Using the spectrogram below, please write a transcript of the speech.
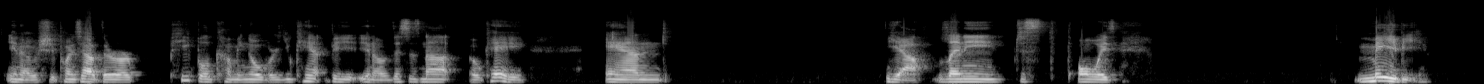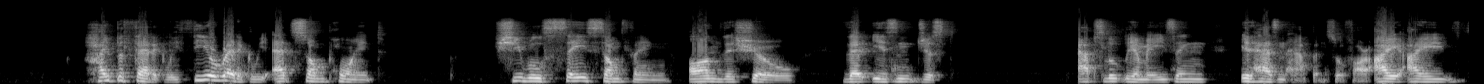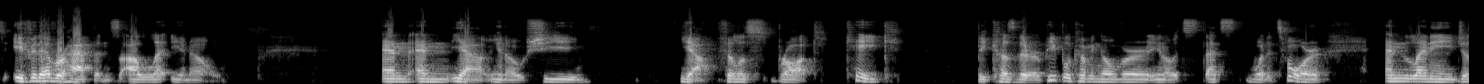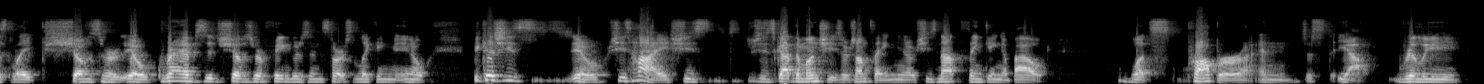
you know she points out there are people coming over. You can't be you know this is not okay and yeah, Lenny just always maybe hypothetically, theoretically at some point she will say something on this show that isn't just absolutely amazing. It hasn't happened so far. I, I, if it ever happens, I'll let you know. And, and yeah, you know, she, yeah, Phyllis brought cake because there are people coming over, you know, it's that's what it's for. And Lenny just like shoves her, you know, grabs it, shoves her fingers and starts licking, you know, because she's, you know, she's high. She's she's got the munchies or something, you know, she's not thinking about what's proper and just yeah, really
